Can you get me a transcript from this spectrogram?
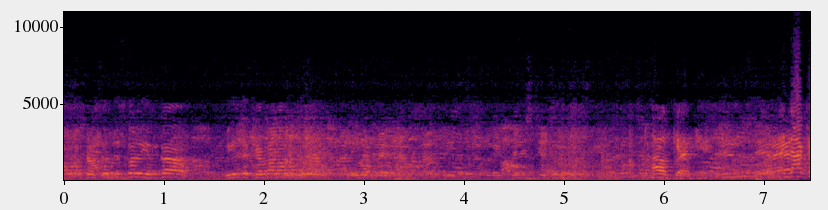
మనలు తీసుకొని ఇంకా మిగిలిన కెమెరా ఓకే ఓకే ఇందాక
